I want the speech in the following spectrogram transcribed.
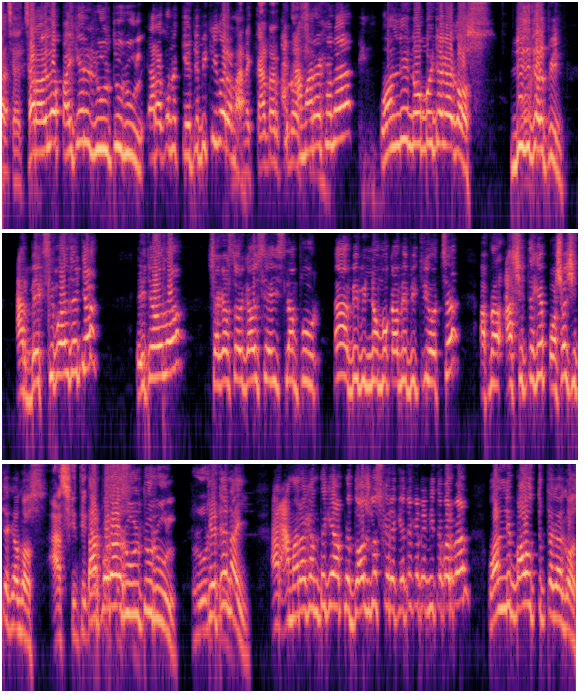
আচ্ছা, আচ্ছা। এরা হইল পাইকারি রুল টু রুল এরা কোনো কেটে বিক্রি করে না। মানে কাটার কোনো আমার এখানে অনলি নব্বই টাকা গস ডিজিটাল প্রিন্ট আর বেক্সিবল যেটা এটা হলো শেখারসর গাউসিয়া ইসলামপুর হ্যাঁ বিভিন্ন মোকামে বিক্রি হচ্ছে। আপনার আশি থেকে পঁচাশি টাকা গস আশি থেকে তারপরে রুল টু রুল কেটে নাই। আর আমার এখান থেকে আপনি দশ গজ করে কেটে কেটে নিতে পারবেন। অনলি বাহাত্তর টাকা গজ।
